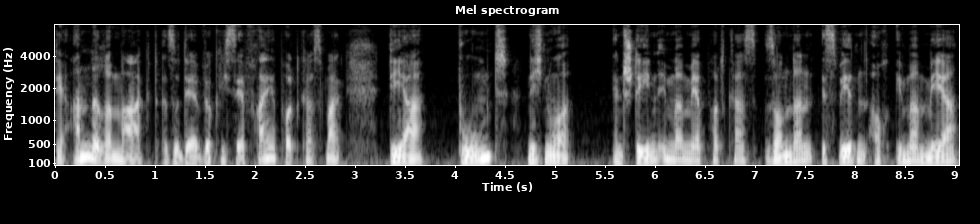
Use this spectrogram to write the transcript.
der andere Markt, also der wirklich sehr freie Podcast-Markt, der boomt nicht nur entstehen immer mehr Podcasts, sondern es werden auch immer mehr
